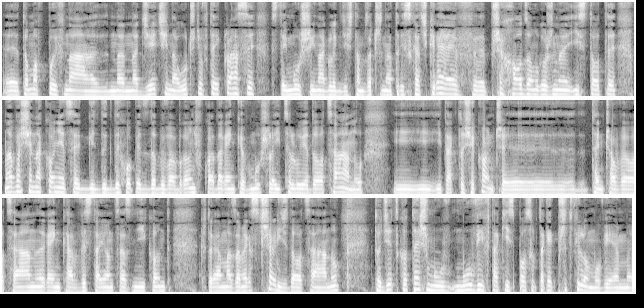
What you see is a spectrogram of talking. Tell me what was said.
E, to ma wpływ na, na, na dzieci, na uczniów tej klasy. Z tej muszli nagle gdzieś tam zaczyna tryskać krew, e, przechodzą różne istoty. No a właśnie na koniec, gdy, gdy chłopiec zdobywa broń, wkłada rękę w muszlę i celuje do oceanu. I, i tak to się kończy tęczowy ocean, ręka wystająca znikąd, która ma zamiar strzelić do oceanu, to dziecko też mów, mówi w taki sposób, tak jak przed chwilą mówiłem. E,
